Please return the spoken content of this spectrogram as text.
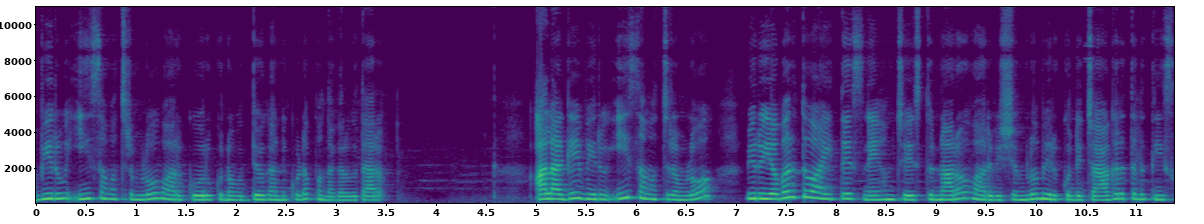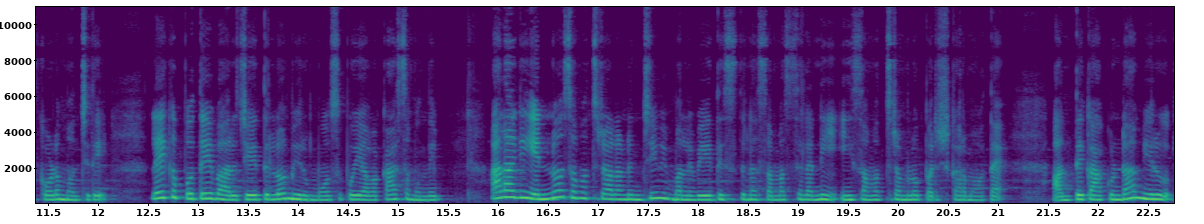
వీరు ఈ సంవత్సరంలో వారు కోరుకున్న ఉద్యోగాన్ని కూడా పొందగలుగుతారు. అలాగే వీరు ఈ సంవత్సరంలో మీరు ఎవరితో అయితే స్నేహం చేస్తున్నారో వారి విషయంలో మీరు కొన్ని జాగ్రత్తలు తీసుకోవడం మంచిది. లేకపోతే వారి చేతుల్లో మీరు మోసపోయే అవకాశం ఉంది. అలాగే ఎన్నో సంవత్సరాల నుంచి మిమ్మల్ని వేధిస్తున్న సమస్యలన్నీ ఈ సంవత్సరంలో పరిష్కారం అవుతాయి. అంతేకాకుండా మీరు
